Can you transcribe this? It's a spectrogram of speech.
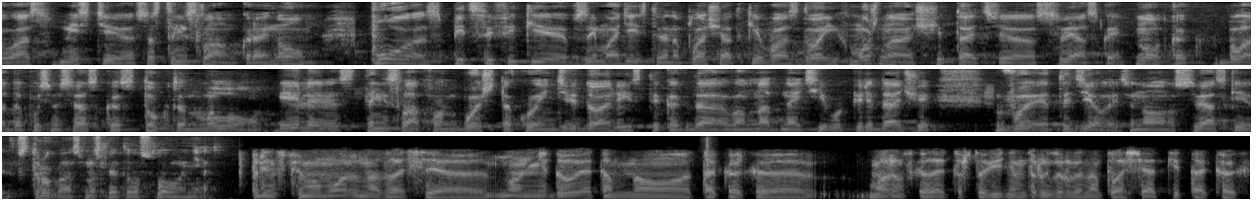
вас вместе со Станиславом Крайновым. По специфике взаимодействия на площадке вас двоих можно считать э, связкой? Ну, вот как была, допустим, связка стоктон мэлоун Или Станислав, он больше такой индивидуалист, и когда вам надо найти его передачи, вы это делаете, но связки в строгом смысле этого слова нет? Принципе, мы можем назвать ну, не дуэтом, но так как э, можем сказать то, что видим друг друга на площадке, так как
